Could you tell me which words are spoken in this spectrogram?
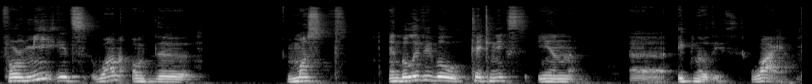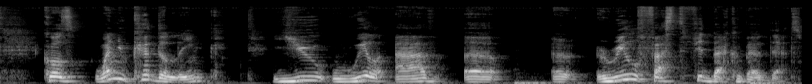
For me, it's one of the most unbelievable techniques in uh, hypnosis. Why? Because when you cut the link, you will have a, a real fast feedback about that.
